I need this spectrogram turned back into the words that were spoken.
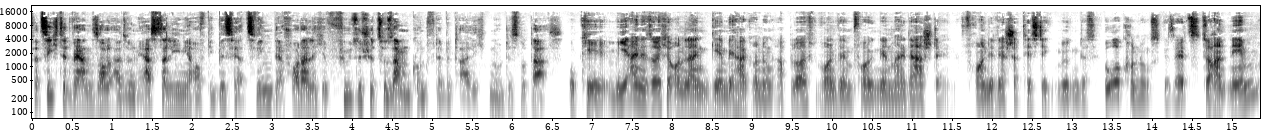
Verzichtet werden soll also in erster Linie auf die bisher zwingend erforderliche physische Zusammenkunft der Beteiligten und des Notars. Okay, wie eine solche Online-GmbH-Gründung abläuft, wollen wir im Folgenden mal darstellen. Freunde der Statistik mögen das Beurkundungsgesetz zur Hand nehmen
